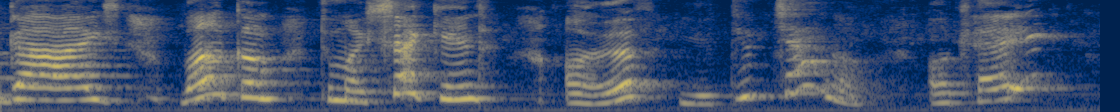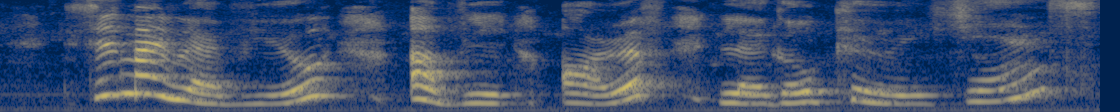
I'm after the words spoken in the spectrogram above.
Guys, welcome to my second RF YouTube channel, okay? This is my review of the RF Lego creations,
